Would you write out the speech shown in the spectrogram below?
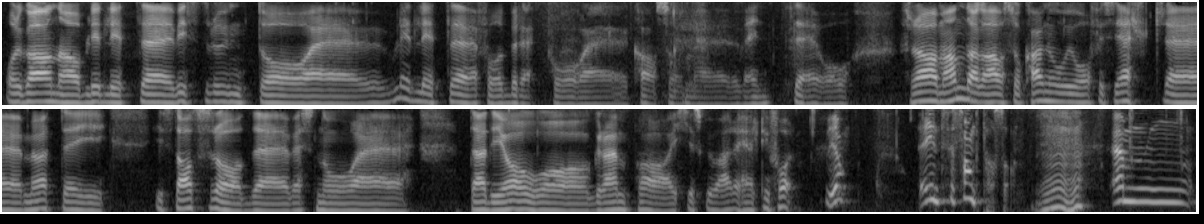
organer og blitt litt uh, visst rundt og eh, blitt litt eh, forberedt på eh, hva som eh, venter. Og fra mandag av så kan hun jo offisielt eh, møte i, i statsråd eh, hvis eh, Daddy O og Grandpa ikke skulle være helt i form. Ja, det er interessant, altså. Em,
